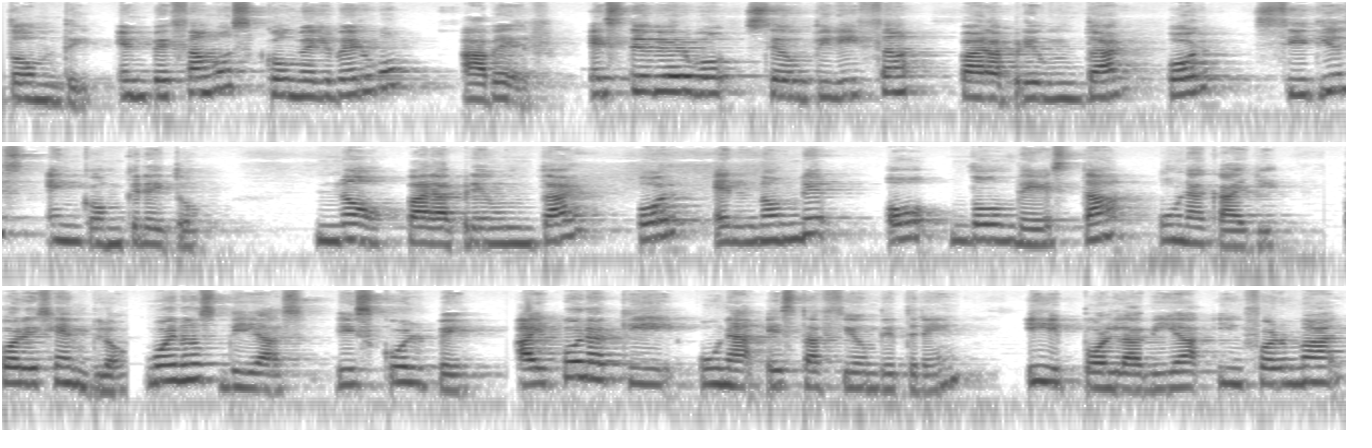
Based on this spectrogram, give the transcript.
dónde. Empezamos con el verbo haber. Este verbo se utiliza para preguntar por sitios en concreto, no para preguntar por el nombre o dónde está una calle. Por ejemplo, buenos días, disculpe, ¿hay por aquí una estación de tren? Y por la vía informal,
